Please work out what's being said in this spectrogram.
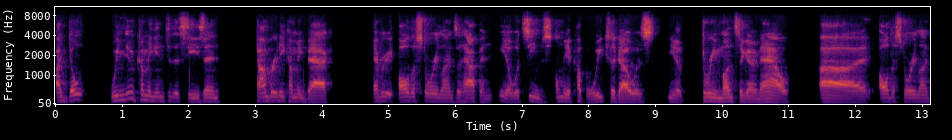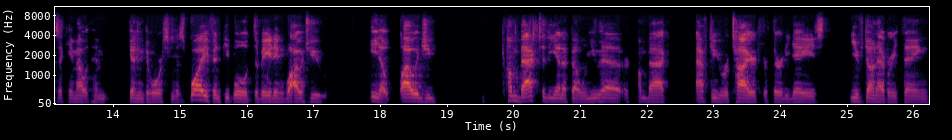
I don't. We knew coming into the season, Tom Brady coming back, every all the storylines that happened, you know, what seems only a couple weeks ago was, you know, three months ago now. Uh, all the storylines that came out with him getting divorced from his wife and people debating why would you, you know, why would you come back to the NFL when you have or come back after you retired for 30 days? You've done everything.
